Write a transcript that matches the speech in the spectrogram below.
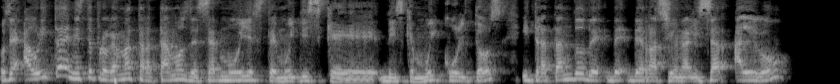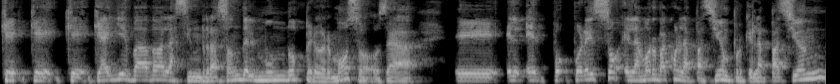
O sea, ahorita en este programa tratamos de ser muy, este, muy disque, disque muy cultos y tratando de, de, racionalizar algo que, que, que, que, ha llevado a la sinrazón del mundo, pero hermoso. O sea, eh, por eso el amor va con la pasión, porque la pasión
